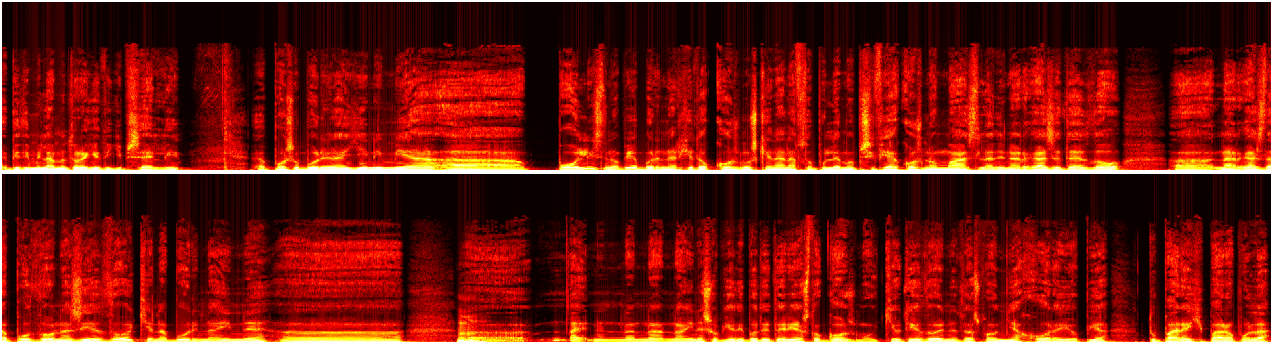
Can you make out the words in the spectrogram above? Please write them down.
επειδή μιλάμε τώρα για την Κυψέλη, ε, πόσο μπορεί να γίνει μια πόλη στην οποία μπορεί να έρχεται ο κόσμος και να είναι αυτό που λέμε ο ψηφιακός νομάς. Δηλαδή να εργάζεται εδώ, να εργάζεται από εδώ, να ζει εδώ και να μπορεί να είναι, να, να, να, είναι σε οποιαδήποτε εταιρεία στον κόσμο. Και ότι εδώ είναι τόσο μια χώρα η οποία του παρέχει πάρα πολλά.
